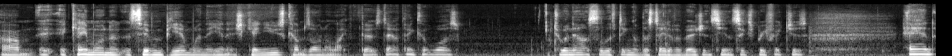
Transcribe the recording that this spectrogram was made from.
Um, it, it, came on at 7 p.m. when the NHK News comes on on like Thursday, I think it was, to announce the lifting of the state of emergency in six prefectures And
